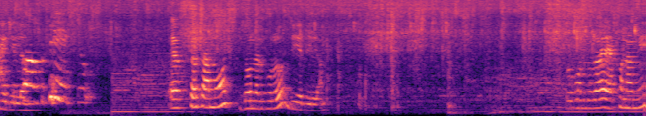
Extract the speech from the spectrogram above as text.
দিয়ে দিলাম। একটা চামচ ধনের গুঁড়ো দিয়ে দিলাম। তো বন্ধুরা, এখন আমি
